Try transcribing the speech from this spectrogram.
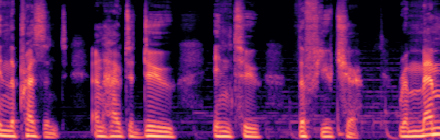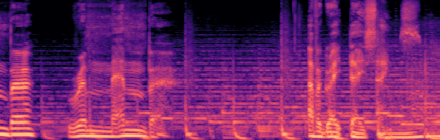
in the present and how to do into the future. Remember, remember. Have a great day, Saints.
